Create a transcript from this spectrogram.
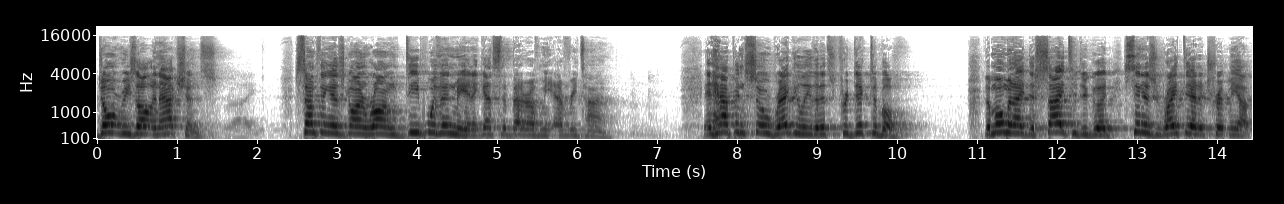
don't result in actions. Something has gone wrong deep within me, and it gets the better of me every time. It happens so regularly that it's predictable. The moment I decide to do good, sin is right there to trip me up.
